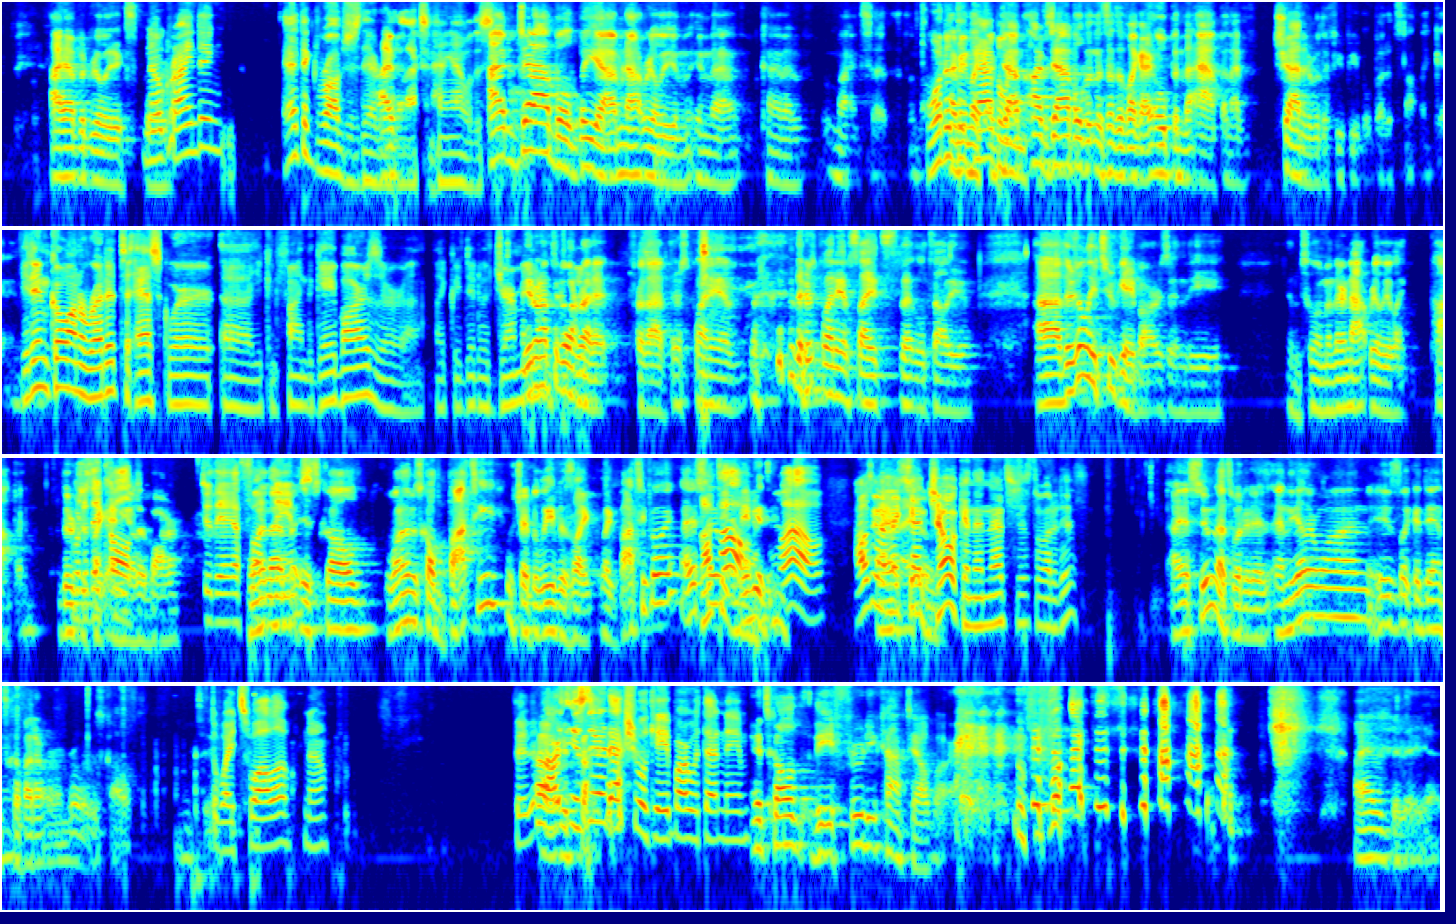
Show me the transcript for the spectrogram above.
I haven't really explored. No grinding. I think Rob's just there to I've- relax and hang out with us. I've dabbled, but yeah, I'm not really in, in that kind of mindset. at the moment. What did I mean, like I've, dab- I've dabbled in the sense of like I opened the app and I've chatted with a few people, but it's not like anything. You didn't go on a Reddit to ask where uh, you can find the gay bars, or uh, like we did with Germany. You don't have to go on Reddit for that. There's plenty of there's plenty of sites that will tell you. Uh, there's only two gay bars in the in Tulum, and they're not really like popping. They're What are just they like called? any other bar. Do they have One of them names? is called one of them is called Bati, which I believe is like like Bati Boy. I assume. Bati. oh, Maybe it's, wow. I was gonna I make that joke, and then that's just what it is. I assume that's what it is. And the other one is like a dance club. I don't remember what it was called. The White Swallow? No. The- Oh, are- is called- there an actual gay bar with that name? It's called the Fruity Cocktail Bar. what? I haven't been there yet.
